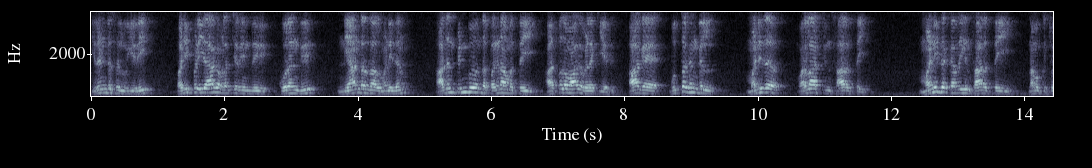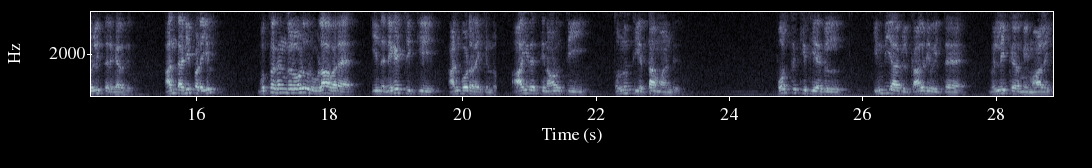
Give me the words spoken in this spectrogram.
இரண்டு செல் உயிரி படிப்படியாக வளர்ச்சியடைந்து குரங்கு நியாண்டர்தால் மனிதன் அதன் பின்பு வந்த பரிணாமத்தை அற்புதமாக விளக்கியது. ஆக புத்தகங்கள் மனித வரலாற்றின் சாரத்தை மனித கதையின் சாரத்தை நமக்கு சொல்லித் தருகிறது. அந்த அடிப்படையில் புத்தகங்களோடு ஒரு உலா வர இந்த நிகழ்ச்சிக்கு அன்போடு அழைக்கின்றோம். ஆயிரத்தி நானூத்தி தொண்ணூத்தி எட்டாம் ஆண்டு போர்த்துகீசியர்கள் இந்தியாவில் காலடி வைத்த வெள்ளிக்கிழமை மாலை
